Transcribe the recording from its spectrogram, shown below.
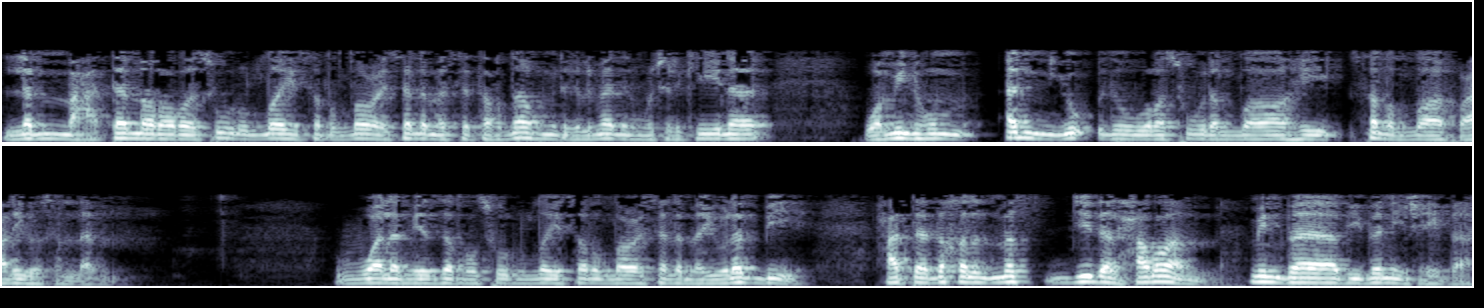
لما اعتمر رسول الله صلى الله عليه وسلم سترناه من غلمان المشركين ومنهم أن يؤذوا رسول الله صلى الله عليه وسلم. ولم يزل رسول الله صلى الله عليه وسلم يلبي حتى دخل المسجد الحرام من باب بني شيبة.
